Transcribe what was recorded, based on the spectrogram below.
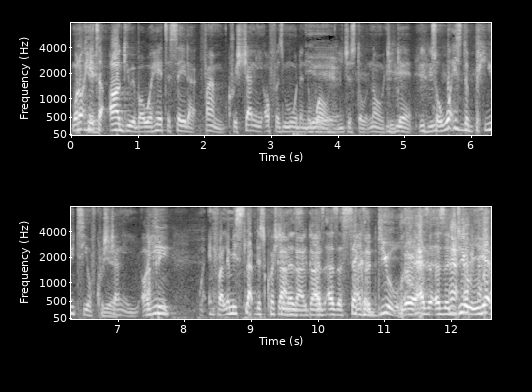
we're not here to argue it, but we're here to say that, fam, Christianity offers more than the Yeah, world. yeah. You just don't know. Do you mm-hmm. get? it? Mm-hmm. So, what is the beauty of Christianity? Are I you? Well, in fact, let me slap this question Go on, as, go on, go on. as as a second duel. Yeah, as a, as a duel. You get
